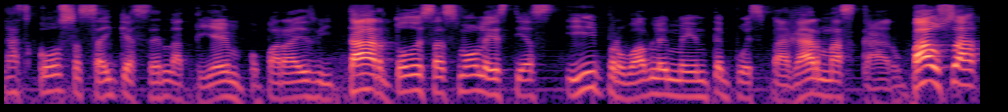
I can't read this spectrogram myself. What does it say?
Las cosas hay que hacerlas a tiempo para evitar todas esas molestias y probablemente pues pagar más caro. Pausa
